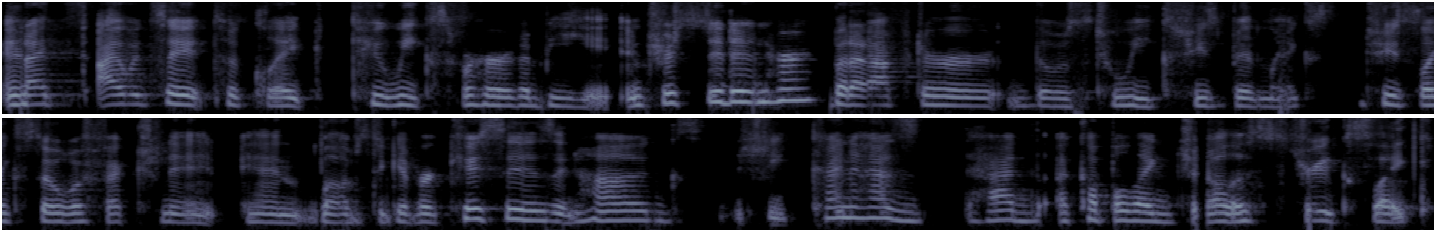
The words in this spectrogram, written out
And I I would say it took like 2 weeks for her to be interested in her, but after those 2 weeks she's been like she's like so affectionate and loves to give her kisses and hugs. She kind of has had a couple like jealous streaks like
